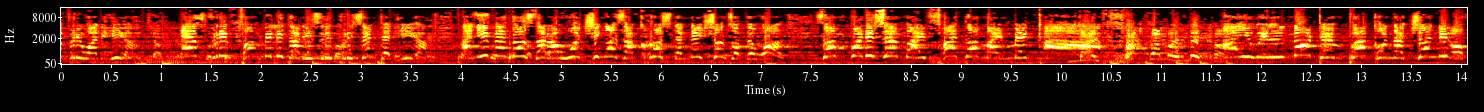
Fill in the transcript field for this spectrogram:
everyone here, every family that is represented here, and even those that are watching us across the nations of the world. Somebody say, My Father, my. My my Maker. I will not embark on a journey of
